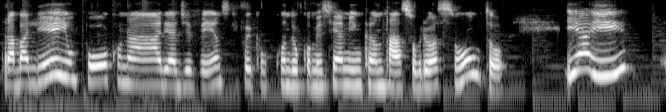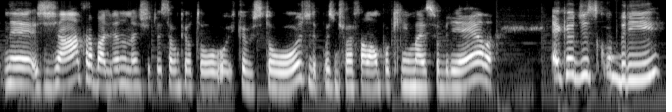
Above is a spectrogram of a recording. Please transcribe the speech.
trabalhei um pouco na área de eventos, que foi quando eu comecei a me encantar sobre o assunto. E aí, né, já trabalhando na instituição que eu, tô, que eu estou hoje, depois a gente vai falar um pouquinho mais sobre ela, é que eu descobri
